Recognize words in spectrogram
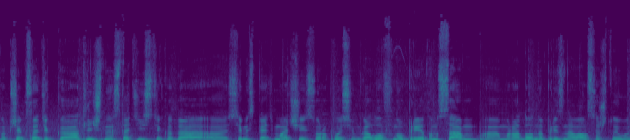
Вообще, кстати, отличная статистика, да, э, 75 матчей и 48 голов, но при этом сам а, Марадона признавался, что его,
